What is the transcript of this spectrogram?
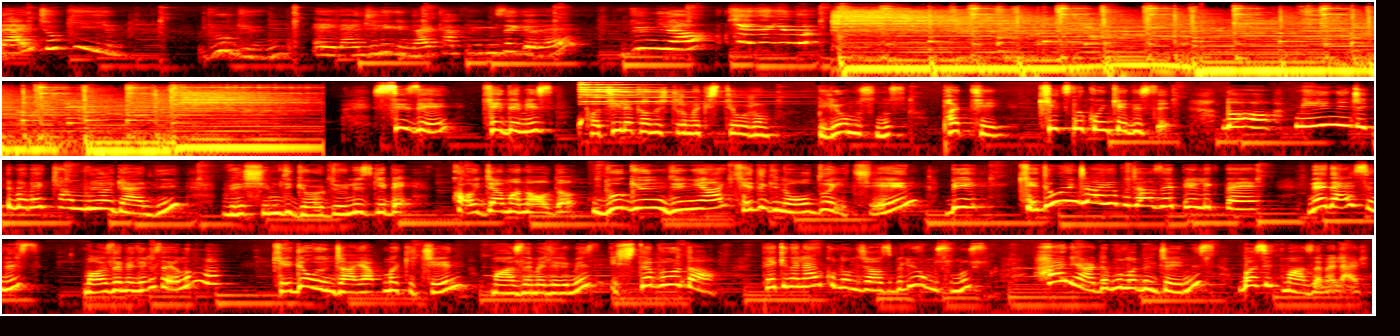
Ben çok iyiyim. Bugün eğlenceli günler takvimimize göre Dünya Kedi Günü. Sizi kedimiz Pati ile tanıştırmak istiyorum. Biliyor musunuz? Pati, Kitsnuk'un kedisi. Daha minicik bir bebekken buraya geldi ve şimdi gördüğünüz gibi kocaman oldu. Bugün Dünya Kedi Günü olduğu için bir kedi oyuncağı yapacağız hep birlikte. Ne dersiniz? Malzemeleri sayalım mı? Kedi oyuncağı yapmak için malzemelerimiz işte burada. Peki neler kullanacağız biliyor musunuz? Her yerde bulabileceğimiz basit malzemeler.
